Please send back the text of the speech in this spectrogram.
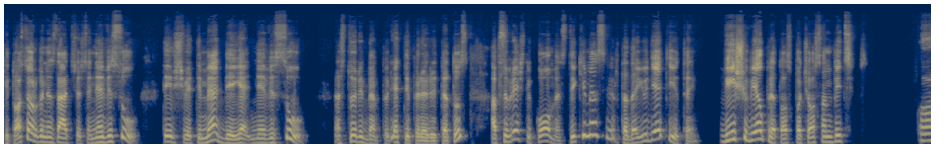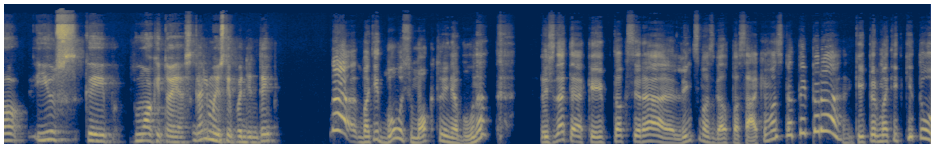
kitose organizacijose ne visų. Tai ir švietime deja ne visų. Mes turime turėti prioritetus apsibrėžti ko mes tikimės ir tada judėti į tai. Grįšiu vėl prie tos pačios ambicijos. O jūs kaip mokytojas galima jus taip vadint taip? Na matyt buvusių mokytojų nebūna tai žinote kaip toks yra linksmas gal pasakymas bet taip yra. Kaip ir matyt kitų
